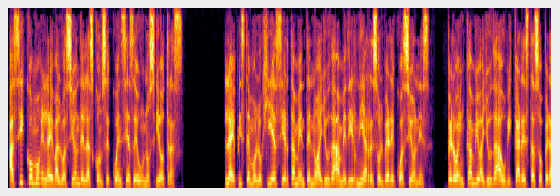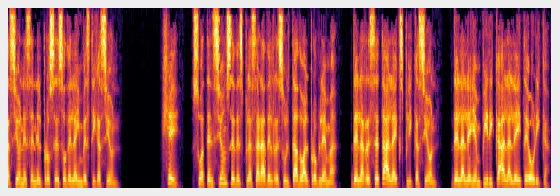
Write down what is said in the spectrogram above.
así como en la evaluación de las consecuencias de unos y otras. La epistemología ciertamente no ayuda a medir ni a resolver ecuaciones, pero en cambio ayuda a ubicar estas operaciones en el proceso de la investigación. G. Su atención se desplazará del resultado al problema, de la receta a la explicación, de la ley empírica a la ley teórica.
